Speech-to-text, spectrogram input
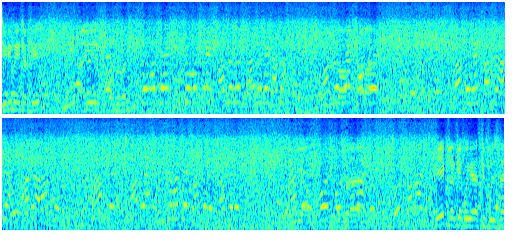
सीढ़ी में ये चढ़ के आएँगे। फायर एक लड़के को ये रेस्क्यू पुलिस ने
